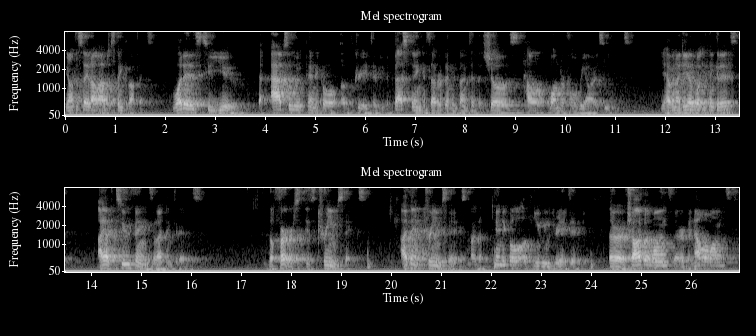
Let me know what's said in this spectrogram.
You don't have to say it out loud, just think about this. What is to you the absolute pinnacle of creativity, the best thing that's ever been invented that shows how wonderful we are as humans? Do you have an idea of what you think it is? I have two things that I think it is. The first is cream sticks. I think cream sticks are the pinnacle of human creativity. There are chocolate ones, there are vanilla ones,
